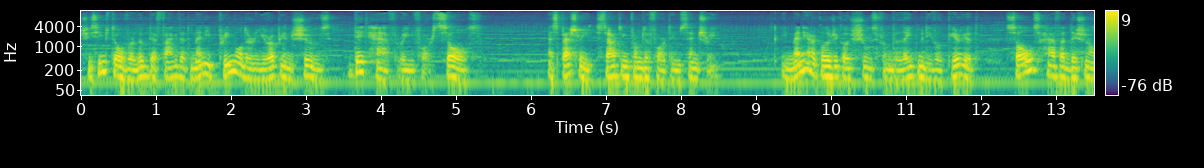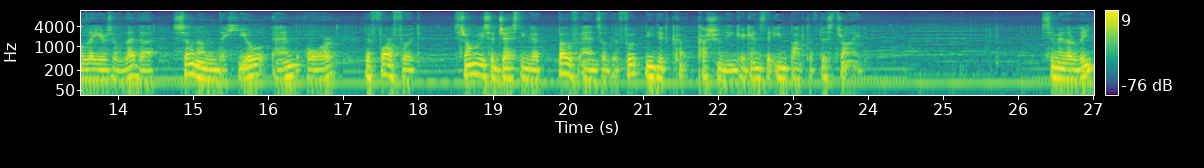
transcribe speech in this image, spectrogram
she seems to overlook the fact that many pre-modern European shoes did have reinforced soles, especially starting from the 14th century. In many archaeological shoes from the late medieval period, soles have additional layers of leather sewn on the heel and or the forefoot, strongly suggesting that both ends of the foot needed cushioning against the impact of the stride. Similarly,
